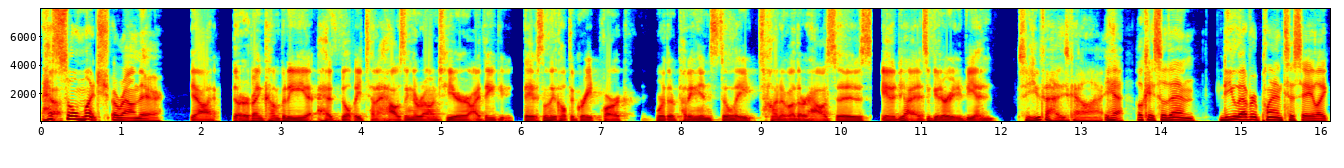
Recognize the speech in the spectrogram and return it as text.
has Yeah. so much around there. Yeah, the Irvine Company has built a ton of housing around here. I think they have something called the Great Park where they're putting in still a ton of other houses. And yeah, it's a good area to be in. So you guys got a lot. Yeah. Okay. So then do you ever plan to say like,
